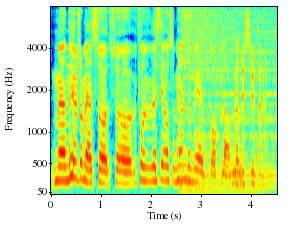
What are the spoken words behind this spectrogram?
Men hur som helst så, så får vi väl se vad som händer med Gotland. Nej, Men men sluta nu.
